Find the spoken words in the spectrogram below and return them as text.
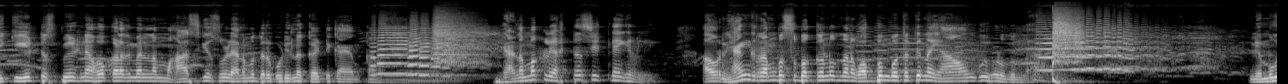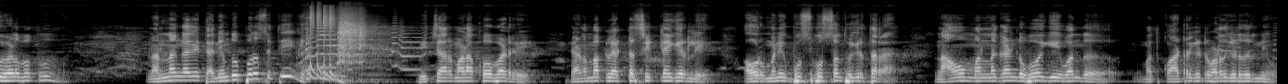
ಈಕಿ ಇಟ್ಟು ಸ್ಪೀಡ್ನ್ಯಾಗ ಹೋಗ್ಕಳದ ಮೇಲೆ ನಮ್ಮ ಹಾಸಿಗೆ ಸುಳ್ಳು ಹೆಣ್ಮದ್ರ ಗುಡಿನ ಕಟ್ಟಿ ಕಾಯಂ ಕಾಣ. ಹೆಣ್ಮಕ್ಳು ಎಷ್ಟ ಸಿಟ್ನಾಗಿರಲಿ ಅವ್ರನ್ನ ಹೆಂಗೆ ರಂಭಿಸ್ಬೇಕು ಅನ್ನೋದು ನನಗೆ ಒಬ್ಬಂಗೆ ಗೊತ್ತೈತಿ ನಾ ಯಾವಂಗೂ ಹೇಳೋದಿಲ್ಲ. ನಿಮಗೂ ಹೇಳ್ಬೇಕು? ನನ್ನಂಗಾಗೈತೆ ನಿಮ್ಮದು ಪರಿಸ್ಥಿತಿ? ಈಗ ವಿಚಾರ ಮಾಡಕ್ಕೆ ಹೋಗ್ಬೇಡ್ರಿ. ಹೆಣ್ಮಕ್ಳು ಎಷ್ಟ ಸಿಟ್ನಾಗಿರಲಿ ಅವ್ರ ಮನೆಗೆ ಬುಸ್ ಬುಸ್ ಅಂತ ಹೋಗಿರ್ತಾರ. ನಾವು ಮನ್ನಗಂಡು ಹೋಗಿ ಒಂದು ಮತ್ತು ಕ್ವಾರ್ಟರ್ ಗಿಟ್ರ್ ಹೊಡೆದು ಗಿಡದ್ರಿ ನೀವು.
